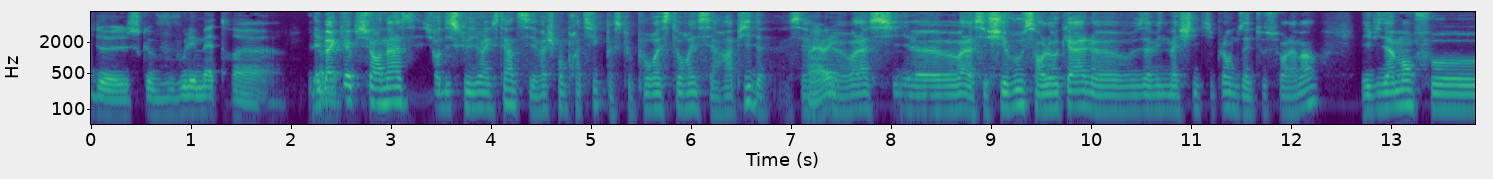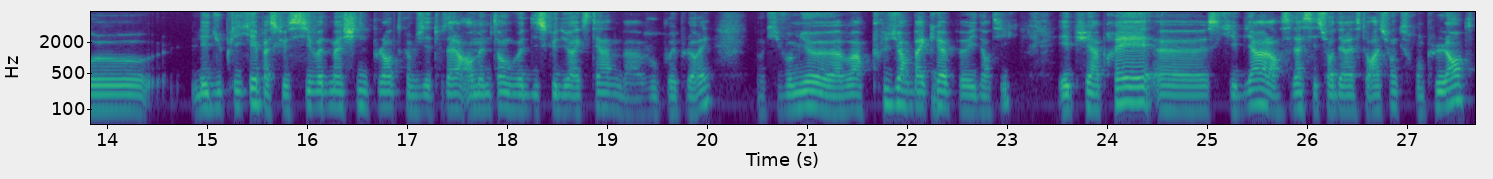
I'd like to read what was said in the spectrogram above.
de ce que vous voulez mettre. Euh, les backups sur NAS et sur disque dur externe, c'est vachement pratique parce que pour restaurer, c'est rapide. C'est voilà, si euh, voilà, c'est chez vous, c'est en local, vous avez une machine qui plante, vous avez tout sur la main. Évidemment, faut les dupliquer parce que si votre machine plante, comme je disais tout à l'heure, en même temps que votre disque dur externe, bah, vous pouvez pleurer. Donc il vaut mieux avoir plusieurs backups euh, identiques. Et puis après, euh, ce qui est bien, alors là c'est sur des restaurations qui seront plus lentes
